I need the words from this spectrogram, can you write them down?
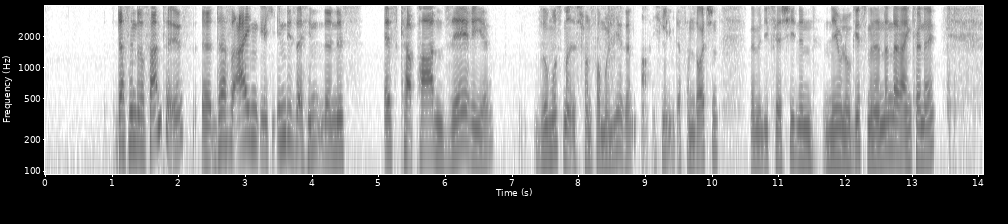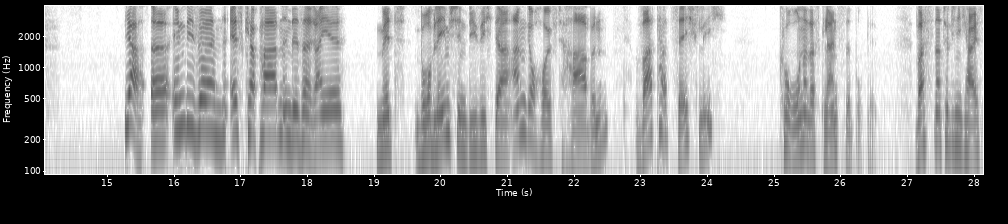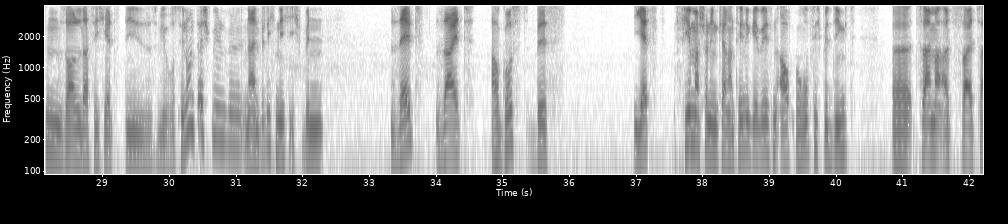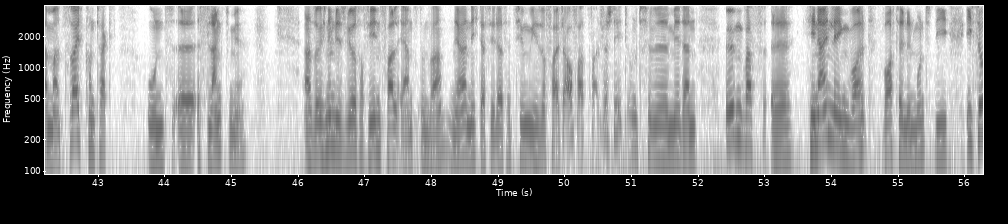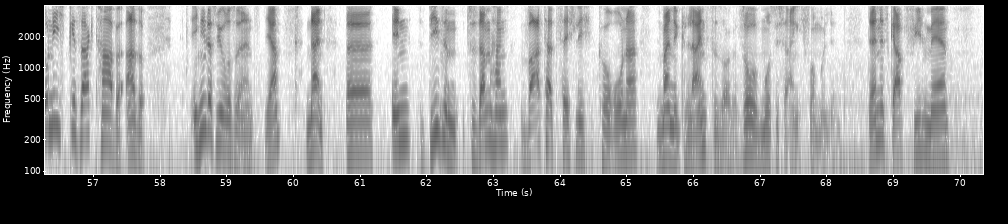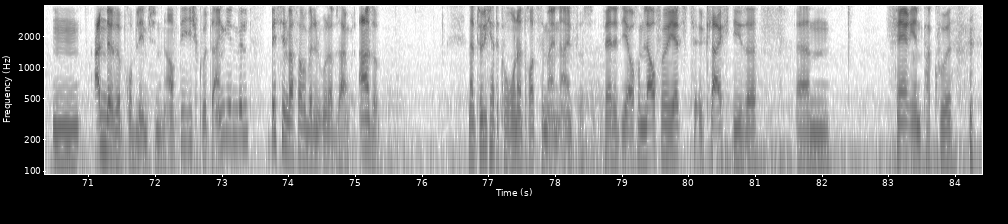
das Interessante ist, äh, dass eigentlich in dieser Hindernis-Eskapaden-Serie so muss man es schon formulieren. Ah, ich liebe das am Deutschen, wenn wir die verschiedenen Neologismen ineinander rein können. Ey. Ja, äh, in diesen Eskapaden, in dieser Reihe mit Problemchen, die sich da angehäuft haben, war tatsächlich Corona das kleinste Problem. Was natürlich nicht heißen soll, dass ich jetzt dieses Virus hinunterspielen will. Nein, will ich nicht. Ich bin selbst seit August bis jetzt viermal schon in Quarantäne gewesen, auch beruflich bedingt. Äh, zweimal als Zweit, zweimal als Zweitkontakt und äh, es langt mir. Also ich nehme dieses Virus auf jeden Fall ernst und wahr. Ja, nicht, dass ihr das jetzt irgendwie so falsch auffasst, falsch versteht und äh, mir dann irgendwas äh, hineinlegen wollt, Worte in den Mund, die ich so nicht gesagt habe. Also, ich nehme das Virus so ernst, ja? Nein, äh, in diesem Zusammenhang war tatsächlich Corona meine kleinste Sorge. So muss ich es eigentlich formulieren. Denn es gab viel mehr mh, andere Problemchen, auf die ich kurz eingehen will. Bisschen was auch über den Urlaub sagen will. Also, natürlich hatte Corona trotzdem einen Einfluss. Werdet ihr auch im Laufe jetzt gleich diese ähm, Ferienparcours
